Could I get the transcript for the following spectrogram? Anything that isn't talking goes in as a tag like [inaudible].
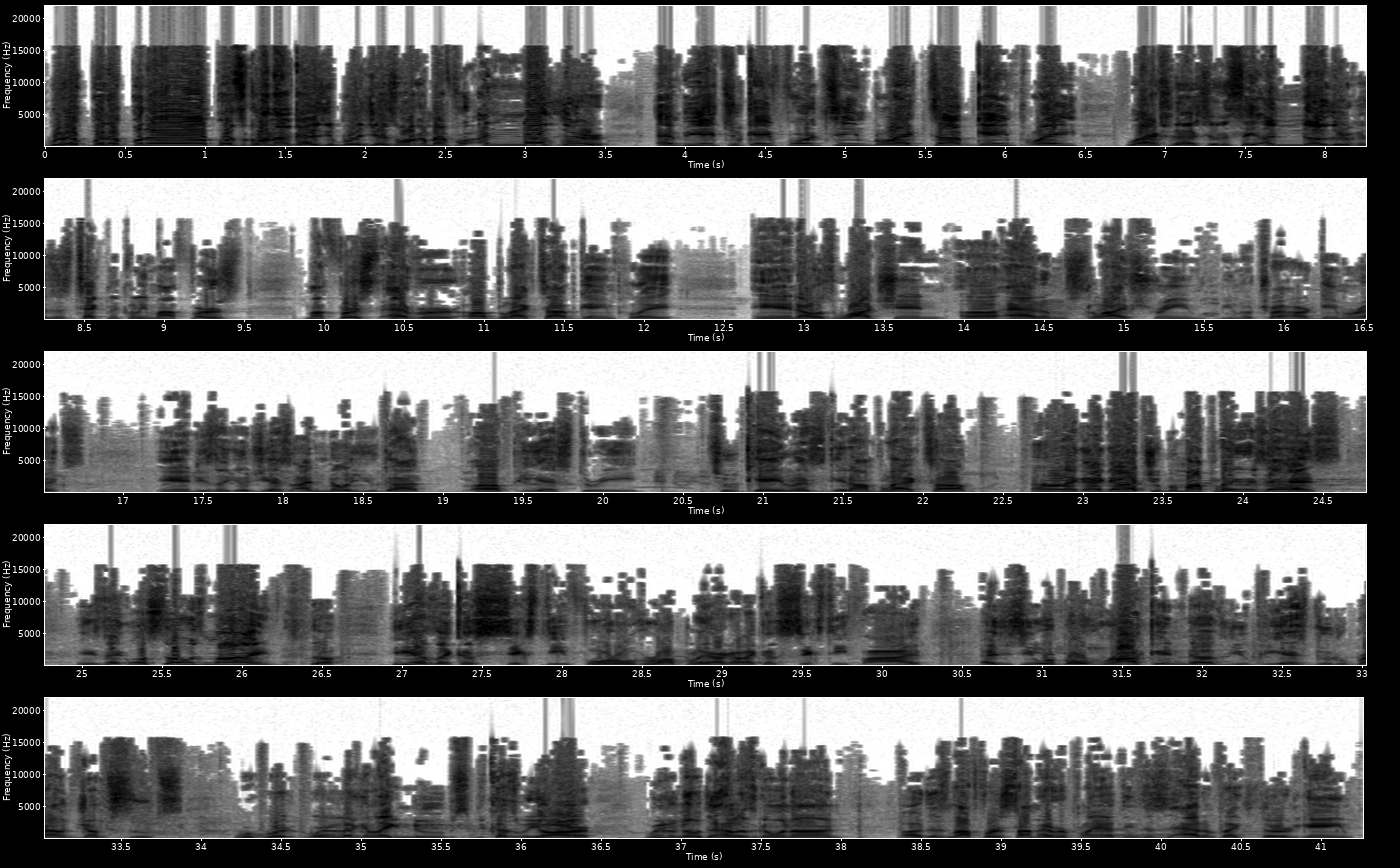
What up, what up, what up? What's going on, guys? Your boy Jess. Welcome back for another NBA 2K14 Blacktop gameplay. Well, actually, I shouldn't say another because it's technically my first, my first ever uh, Blacktop gameplay. And I was watching uh, Adam's live stream, you know, Tryhard Gamer X, and he's like, "Yo, Jess, I know you got uh, PS3, 2K. Let's get on Blacktop." And I'm like, "I got you, but my player's ass." And he's like, "Well, so is mine." [laughs] So he has like a 64 overall player. I got like a 65. As you see, we're both rocking the UPS Doodle Brown jumpsuits. We're, we're, we're looking like noobs because we are. We don't know what the hell is going on. Uh, this is my first time ever playing. I think this is Adam's like third game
